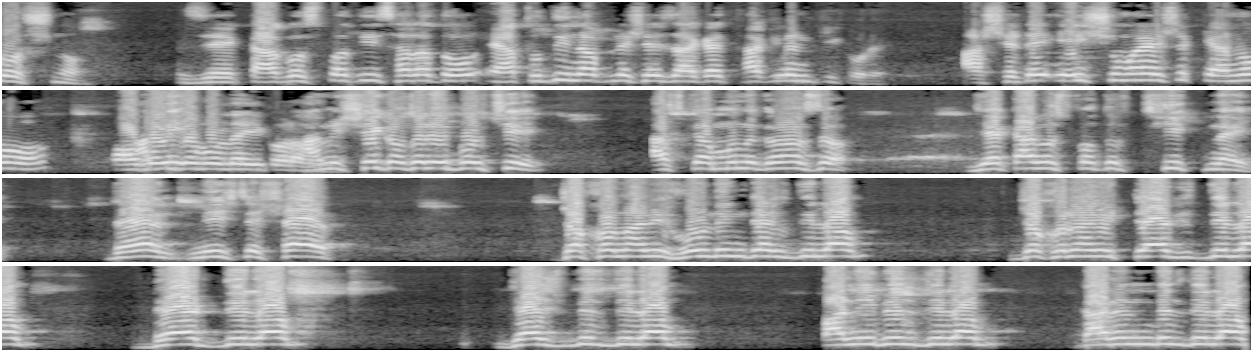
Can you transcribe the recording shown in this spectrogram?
প্রশ্ন যে কাগজপাতি ছাড়া তো এতদিন আপনি সেই জায়গায় থাকলেন কি করে? আর সেটা এই সময় এসে কেন অবৈধ বলে করা আমি সেই কথাটাই বলছি। আজকে মনে করছ যে কাগজপত্র ঠিক নাই। দেখেন মিনিস্টার সাহেব যখন আমি হোল্ডিং ট্যাক্স দিলাম যখন আমি ট্যাক্স দিলাম ভ্যাট দিলাম গ্যাস বিল দিলাম পানি বিল দিলাম কারেন্ট বিল দিলাম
